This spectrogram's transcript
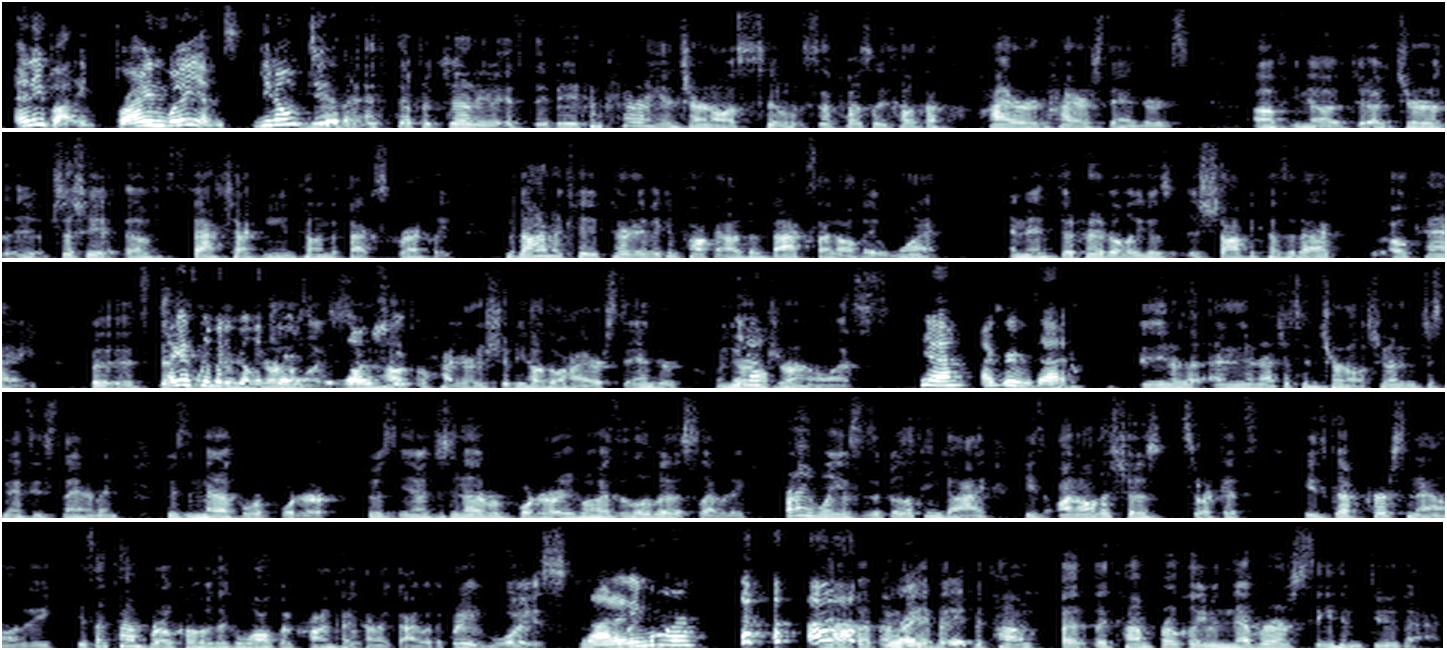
anybody, Brian Williams. You don't do yeah, but that. it's different, Jody. It's you're comparing a journalist who supposedly held the higher higher standards of you know of jur- especially of fact checking and telling the facts correctly. Madonna, Katy Perry, they can talk out of their backside all they want, and if their credibility goes is shot because of that, okay. But it's I guess nobody really cares, journalist. as long as held to a higher, it should be held to a higher standard when you're Yeah. a journalist. Yeah, I agree with that. And you're, and you're not just a journalist. You're not just Nancy Slanderman, who's a medical reporter, who's you know just another reporter who has a little bit of celebrity. Brian Williams is a good-looking guy. He's on all the show circuits. He's got personality. He's not Tom Brokaw, who's like a Walter Cronkite kind of guy with a great voice. Not Like, anymore. But, but, Right. but, but Tom, but like Tom Brokaw, you would never have seen him do that.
